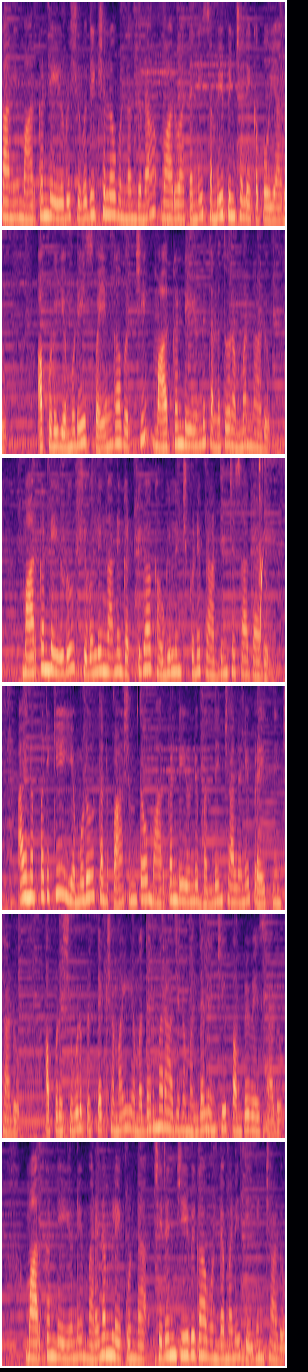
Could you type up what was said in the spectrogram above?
కానీ మార్కండేయుడు శివదీక్షలో ఉన్నందున వారు అతన్ని సమీపించలేకపోయారు. అప్పుడు యముడే స్వయంగా వచ్చి మార్కండేయుణ్ణి తనతో రమ్మన్నాడు. మార్కండేయుడు శివలింగాన్ని గట్టిగా కౌగిలించుకుని ప్రార్థించసాగాడు. అయినప్పటికీ యముడు తన పాశంతో మార్కండేయుణ్ణి బంధించాలని ప్రయత్నించాడు. అప్పుడు శివుడు ప్రత్యక్షమై యమధర్మరాజును మందలించి పంపివేశాడు. మార్కండేయుణ్ణి మరణం లేకుండా చిరంజీవిగా ఉండమని దీవించాడు.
